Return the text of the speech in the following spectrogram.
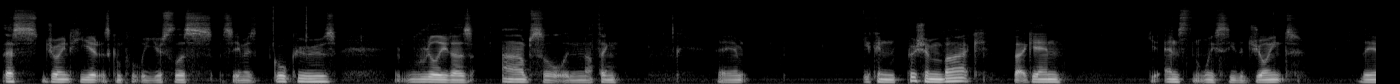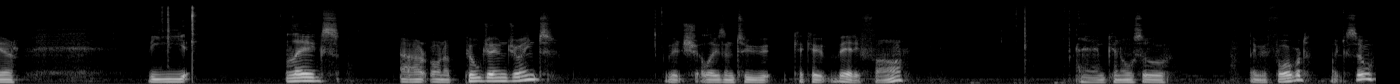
This joint here is completely useless, same as Goku's. It really does absolutely nothing. Um, you can push him back, but again, you instantly see the joint there. The legs are on a pull down joint, which allows them to kick out very far. And can also move forward, like so.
